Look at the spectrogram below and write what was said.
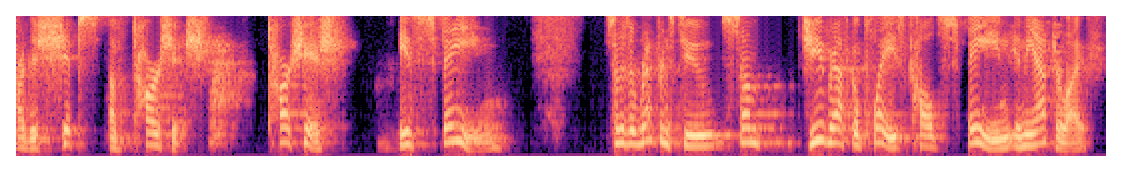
are the ships of Tarshish. Tarshish is Spain. So there's a reference to some geographical place called Spain in the afterlife.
